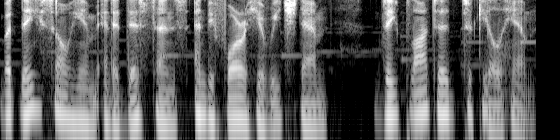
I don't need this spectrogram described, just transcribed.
But they saw him at a distance, and before he reached them, they plotted to kill him.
